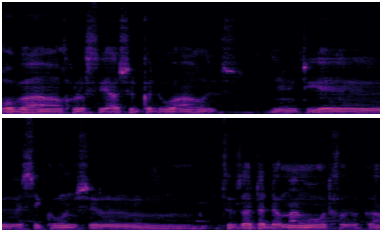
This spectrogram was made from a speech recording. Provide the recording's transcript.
רוב האוכלוסייה של כדור הארץ תהיה בסיכון של תזוזת אדמה מאוד חזקה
